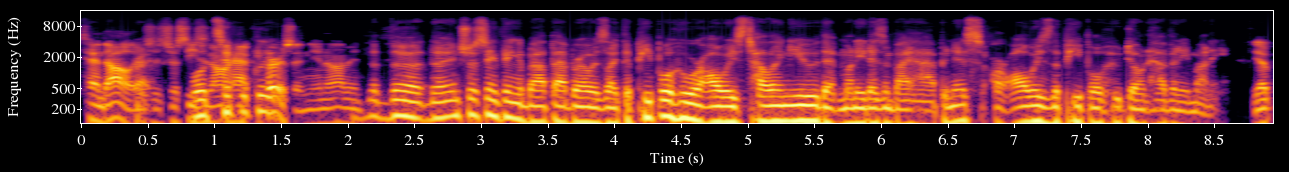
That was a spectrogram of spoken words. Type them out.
ten dollars Right. it's just he's Well, not a happy person you know i mean the, the the interesting thing about that, bro, is like the people who are always telling you that money doesn't buy happiness are always the people who don't have any money. Yep.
